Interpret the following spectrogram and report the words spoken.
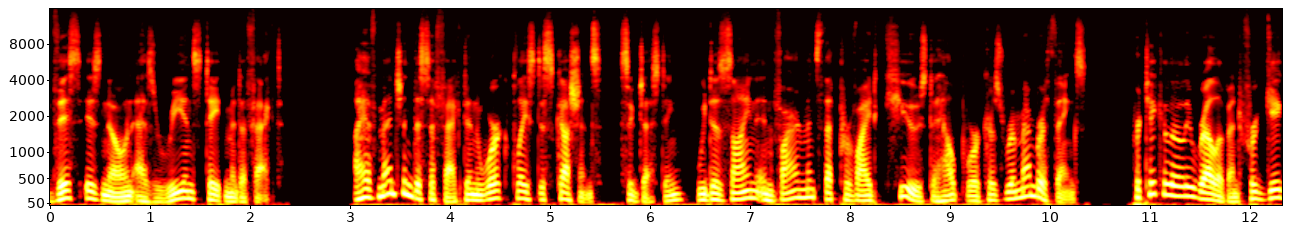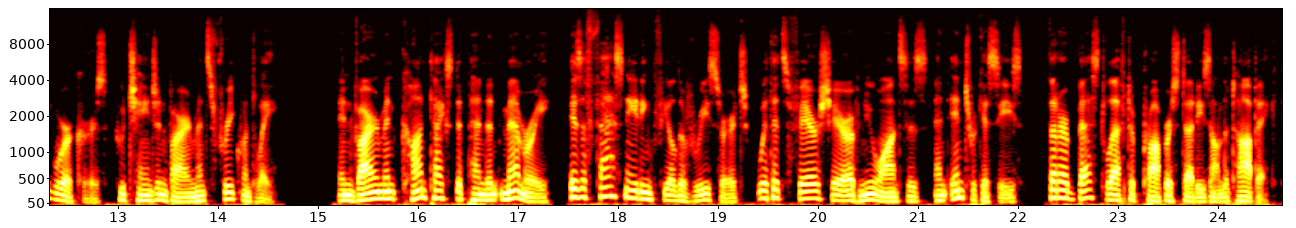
This is known as reinstatement effect. I have mentioned this effect in workplace discussions, suggesting we design environments that provide cues to help workers remember things, particularly relevant for gig workers who change environments frequently. Environment context dependent memory is a fascinating field of research with its fair share of nuances and intricacies that are best left to proper studies on the topic.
